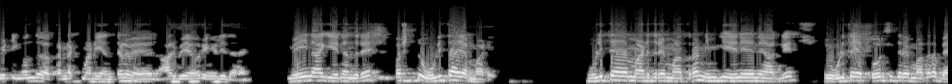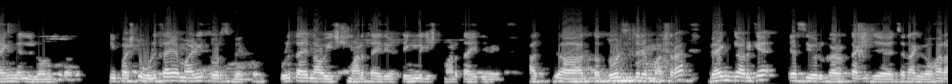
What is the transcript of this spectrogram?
ಮೀಟಿಂಗ್ ಒಂದು ಕಂಡಕ್ಟ್ ಮಾಡಿ ಅಂತ ಹೇಳಿ ಆರ್ ಬಿ ಐ ಅವರು ಹೇಳಿದ್ದಾರೆ. ಮೇನ್ ಆಗಿ ಏನಂದ್ರೆ ಫಸ್ಟ್ ಉಳಿತಾಯ ಮಾಡಿ. ಉಳಿತಾಯ ಮಾಡಿದ್ರೆ ಮಾತ್ರ ನಿಮ್ಗೆ ಏನೇನೇ ಆಗಲಿ, ನೀವು ಉಳಿತಾಯ ತೋರಿಸಿದ್ರೆ ಮಾತ್ರ ಬ್ಯಾಂಕ್ನಲ್ಲಿ ಲೋನ್ ಕೊಡೋದು. ನೀವು ಫಸ್ಟ್ ಉಳಿತಾಯ ಮಾಡಿ ತೋರಿಸ್ಬೇಕು. ಉಳಿತಾಯ ನಾವು ಇಷ್ಟು ಮಾಡ್ತಾ ಇದೀವಿ, ತಿಂಗಳಿಗೆ ಇಷ್ಟು ಮಾಡ್ತಾ ಇದೀವಿ. ಅಂತ ತೋರಿಸಿದ್ರೆ ಮಾತ್ರ ಬ್ಯಾಂಕ್ ಅವ್ರಿಗೆ ಎಸ್ ಇವ್ರು ಕರೆಕ್ಟ್ ಆಗಿ ಚೆನ್ನಾಗಿ ವ್ಯವಹಾರ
